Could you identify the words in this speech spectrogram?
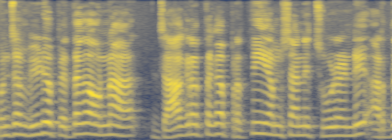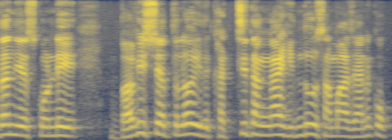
కొంచెం వీడియో పెద్దగా ఉన్నా జాగ్రత్తగా ప్రతి అంశాన్ని చూడండి అర్థం చేసుకోండి. భవిష్యత్తులో ఇది ఖచ్చితంగా హిందూ సమాజానికి ఒక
